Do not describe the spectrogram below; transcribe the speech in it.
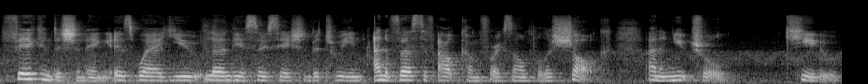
fear conditioning is where you learn the association between an aversive outcome, for example, a shock, and a neutral cue.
